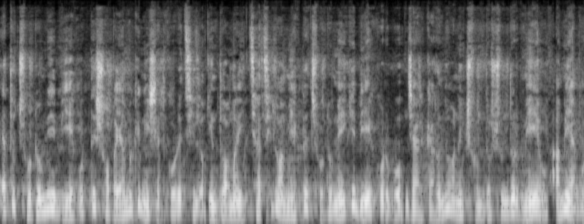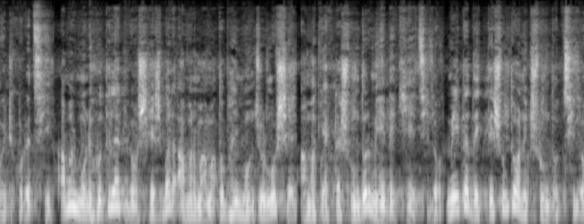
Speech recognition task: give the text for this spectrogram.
এত ছোট মেয়ে বিয়ে করতে সবাই আমাকে নিষেধ করেছিল। কিন্তু আমার ইচ্ছা ছিল আমি একটা ছোট মেয়েকে বিয়ে করব। যার কারণে অনেক সুন্দর সুন্দর মেয়েও আমি অ্যাভয়েড করেছি। আমার মনে হতে লাগল, শেষবার আমার মামাতো ভাই মঞ্জুর মোর্শেদ আমাকে একটা সুন্দর মেয়ে দেখিয়েছিল। মেয়েটা দেখতে শুনতে অনেক সুন্দর ছিল।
